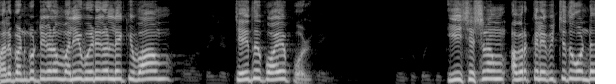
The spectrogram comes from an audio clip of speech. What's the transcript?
പല പെൺകുട്ടികളും വലിയ വീടുകളിലേക്ക് വിവാഹം ചെയ്തു പോയപ്പോൾ ഈ ശിക്ഷണം അവർക്ക് ലഭിച്ചതുകൊണ്ട്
